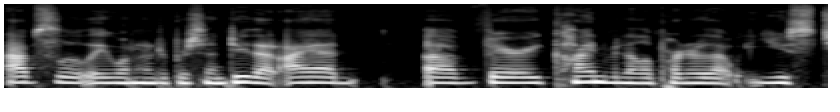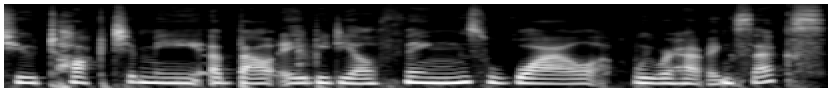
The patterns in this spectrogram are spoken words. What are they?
absolutely 100% do that i had a very kind vanilla partner that used to talk to me about abdl things while we were having sex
